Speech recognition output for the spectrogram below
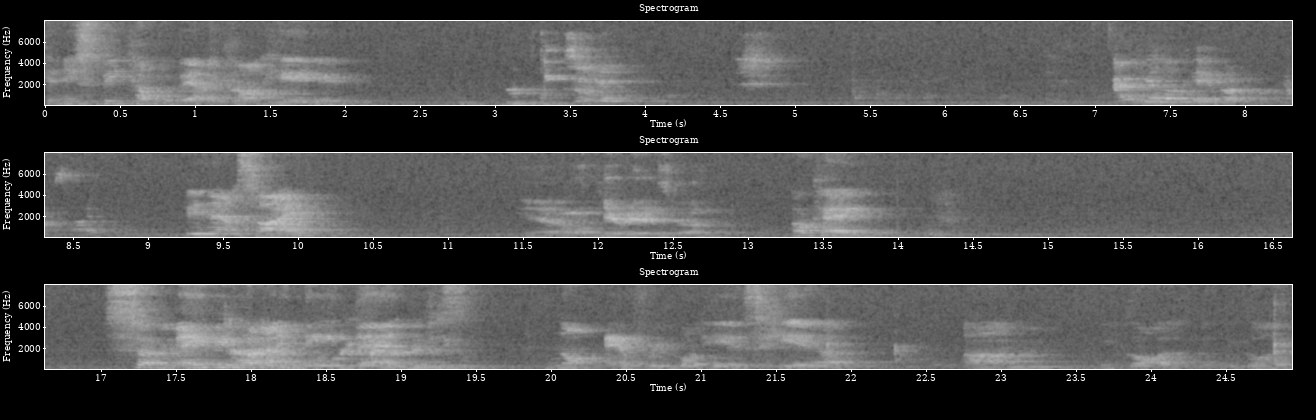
Can you speak up a bit? I can't hear you. So, I feel okay about being outside. Being outside? yeah, I'm okay with it as well. Okay. So maybe what I need then, because not everybody is here, um, we've got a, we've got a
